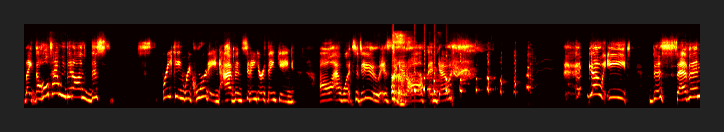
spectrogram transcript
like the whole time we've been on this freaking recording, I've been sitting here thinking, all I want to do is to get off and go go eat this seven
